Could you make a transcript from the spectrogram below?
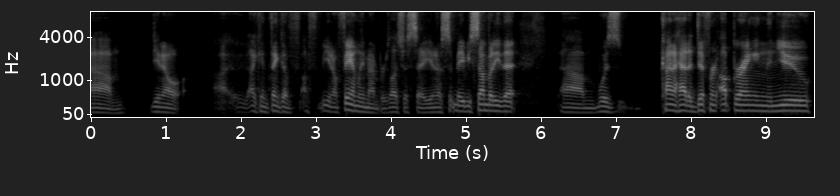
Hmm. Um, you know, I, I, can think of, of, you know, family members, let's just say, you know, so maybe somebody that um, was kind of had a different upbringing than you,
